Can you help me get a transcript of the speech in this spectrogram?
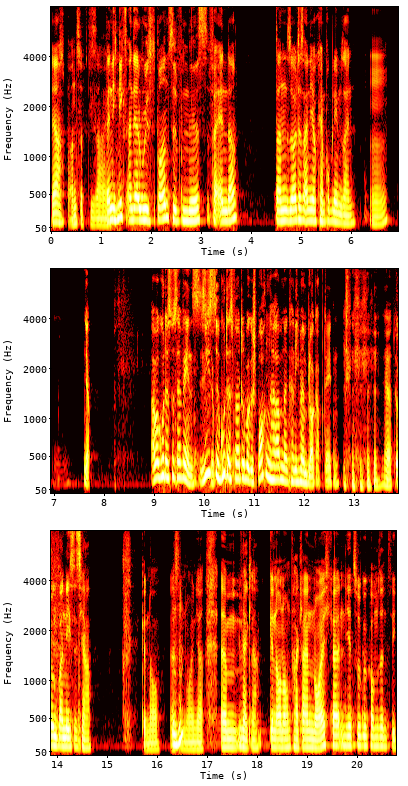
ja. responsive Design. Wenn ich nichts an der Responsiveness verändere, dann sollte es eigentlich auch kein Problem sein. mhm. Aber gut, dass du es erwähnst. Siehst du, gut, dass wir darüber gesprochen haben, dann kann ich meinen Blog updaten. Ja. Irgendwann nächstes Jahr. Genau, erst im neuen Jahr. Ähm, Na klar. Genau, noch ein paar kleine Neuigkeiten, die hier zugekommen sind. Sie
